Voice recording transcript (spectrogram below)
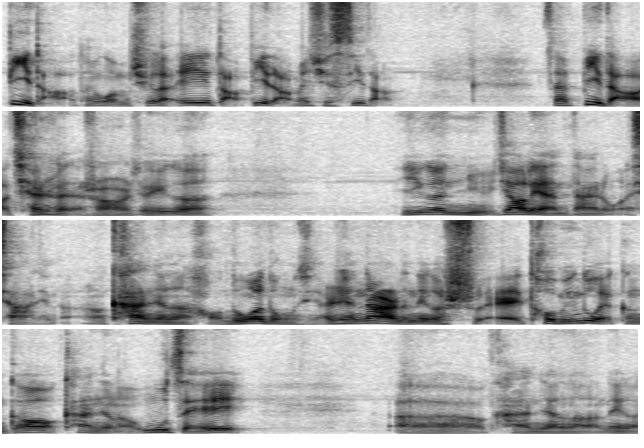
B 岛，等于我们去了 A 岛、B 岛，没去 C 岛。在 B 岛潜水的时候，就一个。一个女教练带着我下去的，然后看见了好多东西，而且那儿的那个水透明度也更高，看见了乌贼，呃，看见了那个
